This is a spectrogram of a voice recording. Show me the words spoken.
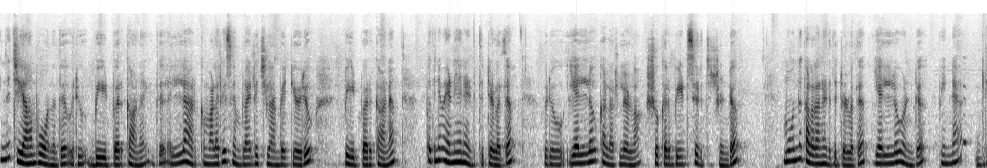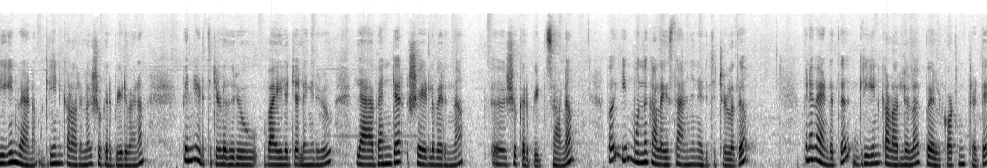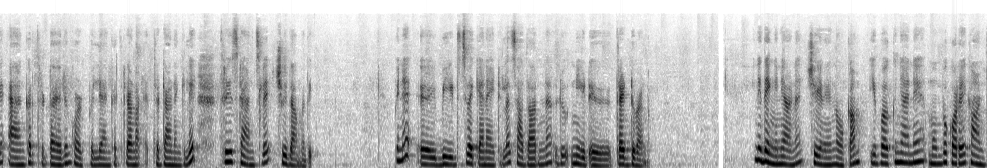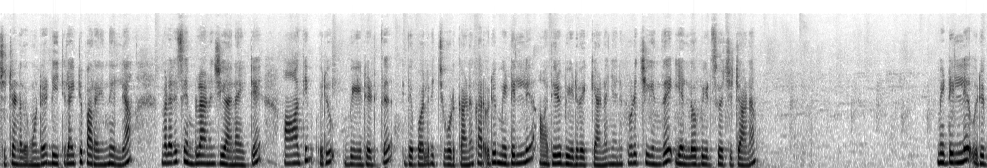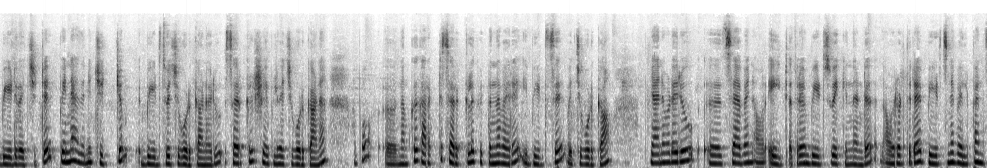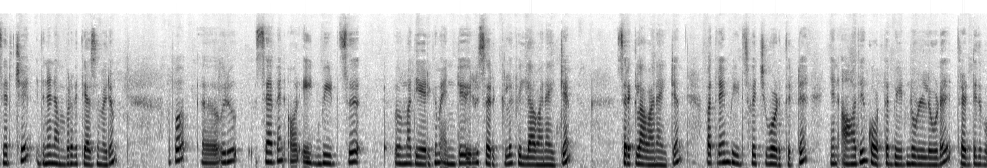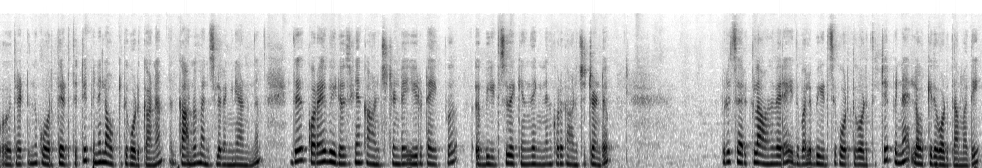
ഇന്ന് ചെയ്യാൻ പോകുന്നത് ഒരു ബീഡ് വർക്കാണ് ഇത് എല്ലാവർക്കും വളരെ സിമ്പിളായിട്ട് ചെയ്യാൻ പറ്റിയ ഒരു ബീഡ് വർക്കാണ് അപ്പോൾ അതിന് വേണ്ടി ഞാൻ എടുത്തിട്ടുള്ളത് ഒരു യെല്ലോ കളറിലുള്ള ഷുഗർ ബീഡ്സ് എടുത്തിട്ടുണ്ട്. മൂന്ന് കളറാണ് എടുത്തിട്ടുള്ളത്. യെല്ലോ ഉണ്ട് പിന്നെ ഗ്രീൻ വേണം. ഗ്രീൻ കളറുള്ള ഷുഗർ ബീഡ് വേണം. പിന്നെ എടുത്തിട്ടുള്ളത് ഒരു വയലറ്റ് അല്ലെങ്കിൽ ഒരു ലാവൻഡർ ഷെയ്ഡിൽ വരുന്ന ഷുഗർ ബീഡ്സ് ആണ്. അപ്പോൾ ഈ മൂന്ന് കളേഴ്സാണ് ഞാൻ എടുത്തിട്ടുള്ളത്. പിന്നെ വേണ്ടത് ഗ്രീൻ കളറിലുള്ള pearl cotton thread anchor thread ആയാലും കുഴപ്പമില്ല. ആങ്കർ ത്രെഡ് ത്രെഡാണെങ്കിൽ ത്രീ സ്റ്റാൻഡ്സിൽ ചെയ്താൽ മതി. പിന്നെ ബീഡ്സ് വെക്കാനായിട്ടുള്ള സാധാരണ ഒരു നീഡ് ത്രെഡ് വേണം. ഇനി ഇതെങ്ങനെയാണ് ചെയ്യുന്നതെന്ന് നോക്കാം. ഈ വർക്ക് ഞാൻ മുമ്പ് കുറേ കാണിച്ചിട്ടുണ്ട് അതുകൊണ്ട് ഡീറ്റെയിൽ ആയിട്ട് പറയുന്നില്ല. വളരെ സിമ്പിളാണ് ചെയ്യാനായിട്ട്. ആദ്യം ഒരു ബീഡ് എടുത്ത് ഇതുപോലെ വെച്ച് കൊടുക്കുകയാണ് ഒരു മിഡിലിൽ ആദ്യം ഒരു ബീഡ് വെക്കുകയാണ് ഞാനിപ്പോൾ ഇവിടെ ചെയ്യുന്നത് യെല്ലോ ബീഡ്സ് വെച്ചിട്ടാണ്. മിഡിലിൽ ഒരു ബീഡ് വെച്ചിട്ട് പിന്നെ അതിന് ചുറ്റും ബീഡ്സ് വെച്ച് കൊടുക്കുകയാണ് ഒരു സർക്കിൾ ഷേപ്പിൽ വെച്ച് കൊടുക്കുകയാണ് അപ്പോൾ നമുക്ക് കറക്റ്റ് സർക്കിൾ കിട്ടുന്ന വരെ ഈ ബീഡ്സ് വെച്ച് കൊടുക്കാം. ഞാനിവിടെ ഒരു സെവൻ ഓർ എയ്റ്റ് അത്രയും ബീഡ്സ് വെക്കുന്നുണ്ട്. ഓരോരുത്തരുടെ ബീഡ്സിന്റെ വലുപ്പം അനുസരിച്ച് ഇതിന്റെ നമ്പർ വ്യത്യാസം വരും. അപ്പോൾ ഒരു സെവൻ ഓർ എയ്റ്റ് ബീഡ്സ് മതിയായിരിക്കും എന്റെ ഒരു സർക്കിൾ ഫില്ലാവാനായിട്ട് സർക്കിൾ ആവാനായിട്ട് അപ്പോൾ അത്രയും ബീഡ്സ് വെച്ച് കൊടുത്തിട്ട് ഞാൻ ആദ്യം കോർത്ത ബീഡിന്റെ ഉള്ളിലൂടെ ത്രെഡ് ചെയ്ത് ത്രെഡ് ഒന്ന് കോർത്തെടുത്തിട്ട് പിന്നെ ലോക്ക് ചെയ്ത് കൊടുക്കുകയാണ് അത് കാണുമ്പോൾ മനസ്സിലാവും എങ്ങനെയാണെന്ന്. ഇത് കുറേ വീഡിയോസിൽ ഞാൻ കാണിച്ചിട്ടുണ്ട്. ഈ ഒരു ടൈപ്പ് ബീഡ്സ് വെക്കുന്നത് എങ്ങനെയാണെന്ന് കുറേ കാണിച്ചിട്ടുണ്ട്. ഒരു സർക്കിൾ ആവുന്ന വരെ ഇതുപോലെ ബീഡ്സ് കോർത്ത് കൊടുത്തിട്ട് പിന്നെ ലോക്ക് ചെയ്ത് കൊടുത്താൽ മതി.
